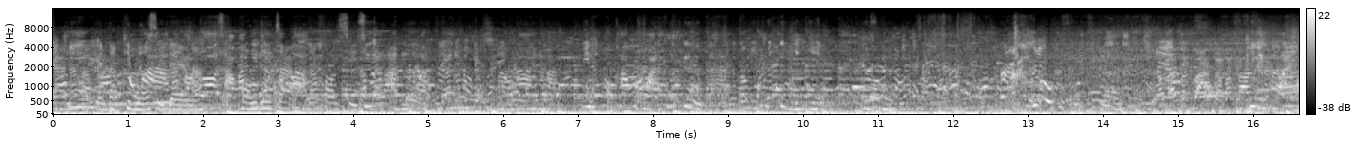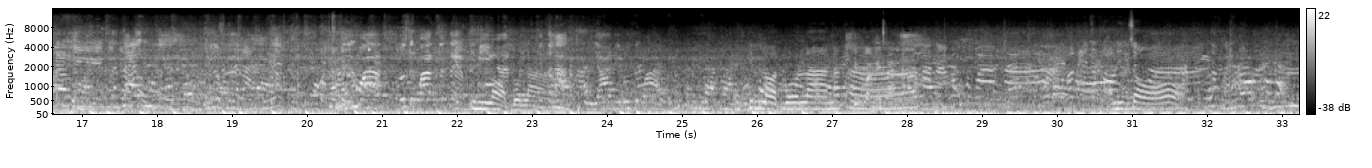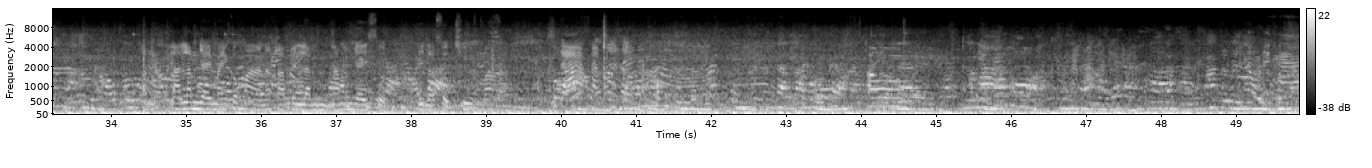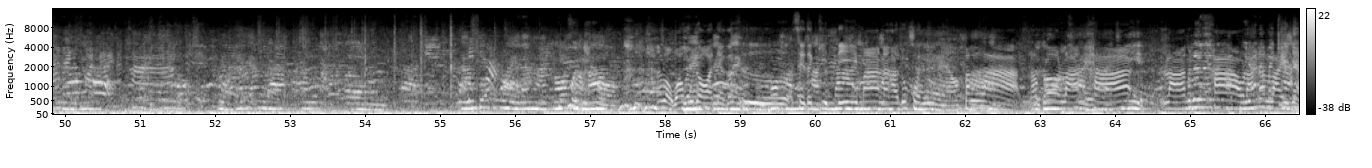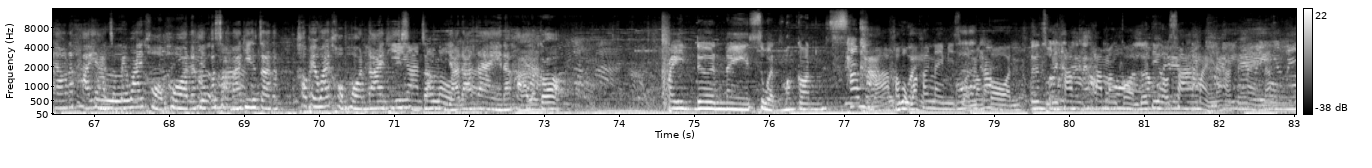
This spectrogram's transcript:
หาทานยากนะคะ เป็นทับทิมเนื้อสีแดงนะ ของดีจากนครศรีธรรมราช น้ำซุปด้วยนะคะ ก็สามารถถ้าบอกว่าอุดรเนี่ยก็คือเศรษฐกิจดีมากนะคะ ทุกคนใช่แล้วตค่ะลาดแล้วก็ร้านค้าร้านข้าวร้านอะไรเนี่ยแล้วนะคะอยากจะไปไหว้ขอพรนะคะ ก็สามารถที่จะเข้าไปไหว้ขอพรได้ที่มีศางานลเจ้าตลอดปู่ย่าด้านในนะคะ แล้วก็ไปเดินในสวนมังกรข้าวขาวเขาบอกว่าด้วยข้างในมีสวนมังกรเดินสวนมีมังกรทำทำมังกรด้วยที่เขาสร้างใหม่นะคะข้างในนะ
